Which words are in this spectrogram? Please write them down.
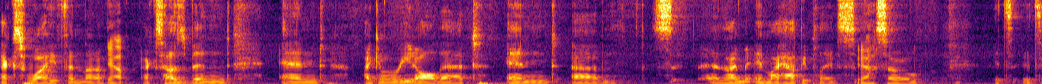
ex-wife and the yeah. ex-husband, and I can read all that, and um, and I'm in my happy place. Yeah. So it's it's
